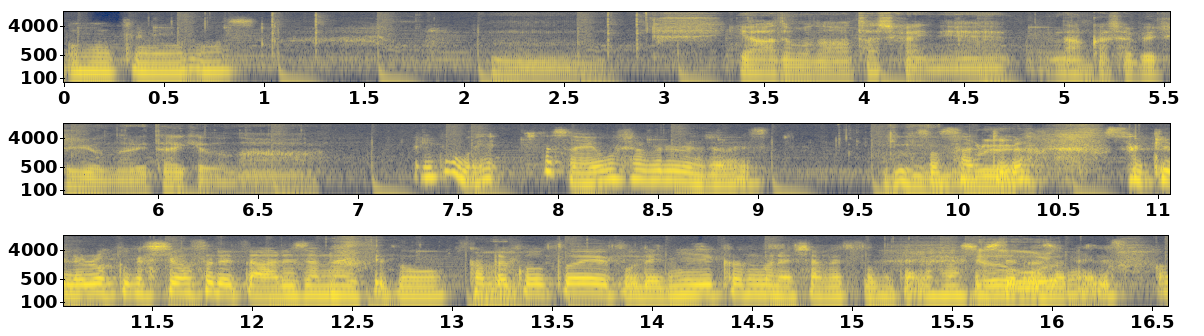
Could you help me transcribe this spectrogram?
本当に思います。うんいやでもな確かにねなんか喋れるようになりたいけどな。えでもえ北さん英語喋れるんじゃないですか？そうさっきの俺？さっきの録画し忘れたあれじゃないけど片言英語で2時間ぐらい喋ったみたいな話してたじゃないですか？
